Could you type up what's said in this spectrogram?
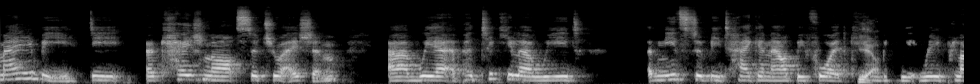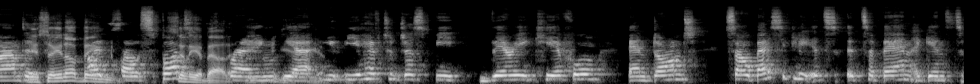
may be the occasional situation uh, where a particular weed needs to be taken out before it can Yeah. be replanted. Yeah, so you're not being also, spot silly about it. spraying. Yeah, Yeah, yeah. You, you have to just be very careful and don't So basically, it's it's a ban against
